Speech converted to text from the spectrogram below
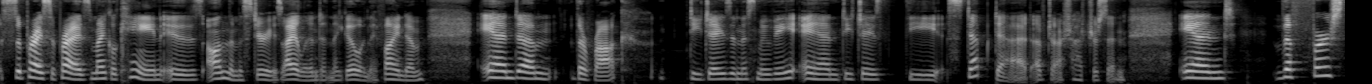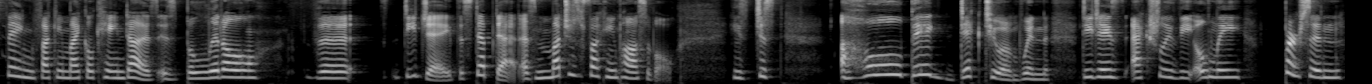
surprise, surprise, Michael Caine is on the mysterious island, and they go and they find him, and um The Rock, DJ's in this movie, and DJ's the stepdad of Josh Hutcherson, and the first thing fucking Michael Caine does is belittle the DJ, the stepdad, as much as fucking possible. He's just a whole big dick to him when DJ's actually the only person,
